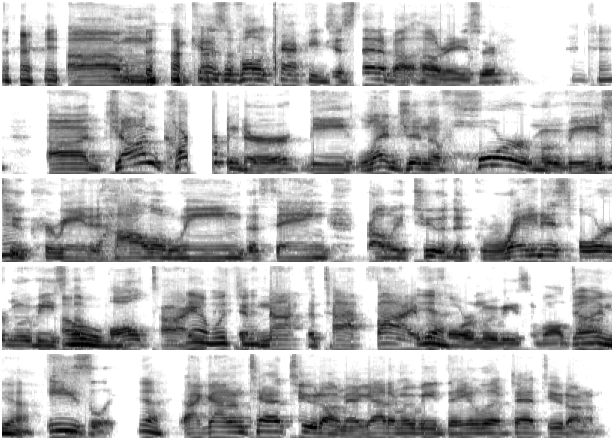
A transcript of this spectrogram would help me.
um, because of all the crap you just said about Hellraiser. Okay. Uh, John Carpenter, the legend of horror movies, Mm-hmm. who created Halloween, The Thing, probably two of the greatest horror movies Oh, of all time, yeah, if you. not the top five Yeah. of horror movies of all Oh, time. yeah. easily. Yeah. I got him tattooed on me. I got a movie They Live tattooed on him.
